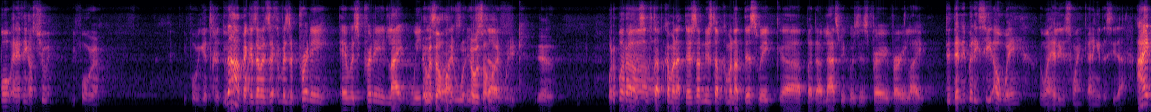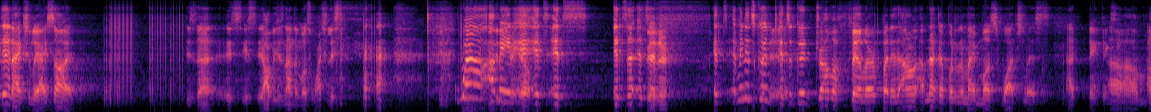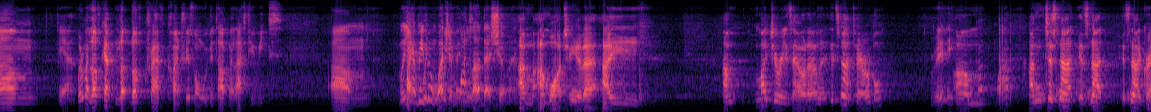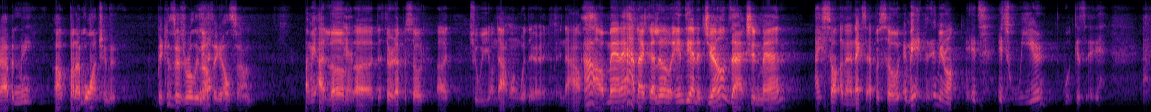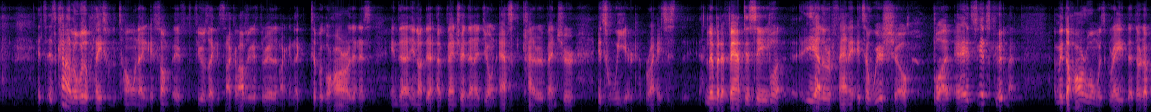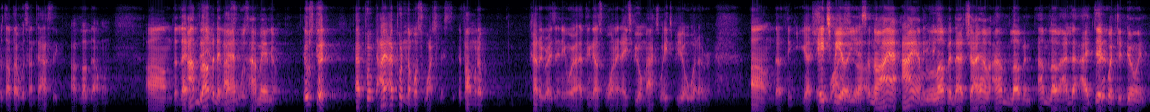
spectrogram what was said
well, anything else, Chewie? Before uh, before we get to the No, because it was it was a pretty it was pretty light week. It was as a far light. as week. new It was a stuff. light week. Yeah. what about uh? There's some uh? stuff coming up. There's some new stuff coming up this week, uh, but uh, last week was just very very light. Did anybody see Away? The one Hilary Swank? I didn't get to see that. I did actually. I saw it. Is that it's it's obviously it's not on the most watch list. Well, I Did it mean, break it, out? it's it's it's a it's Filler. a it's I mean it's good. Yeah. It's a good drama filler, but it, I don't, I'm not gonna put it on my must watch list. I didn't think so. Um, um Yeah. what about Lovecraft, Lovecraft Country? Is one we've been talking about the last few weeks. Um, Well, Mike, yeah, we've been watching. would Man, watch love that show, man. I'm I'm watching it. I, I I'm my jury's out on it. It's not terrible. really? Um, Okay. Wow. I'm just not. It's not. It's not grabbing me. Uh, but I'm watching it because there's really Yeah. nothing else on. I mean, I love Yeah. uh, the third episode. Uh, Chewie on that one where they're in the house. Oh man, I had like a little Indiana Jones action, man. I saw in the next episode. I mean, don't me wrong. It's it's weird because it's it's kind of all over the place with the tone. Like if some if it feels like a psychological thriller, then like, like typical horror, then it's in the you know the adventure and then a Jones esque kind of adventure. It's weird, right? It's just, A little bit of fantasy. but yeah, a little fan. It's a weird show, but it's it's good, man. I mean, the horror one was great. The third episode, I thought was fantastic. I love that one. Um, the I'm the- loving it, man. Was, I mean- you know, it was good. I put I, I put it in the most watch list. If I'm gonna categorize anywhere, I think that's one on HBO Max or HBO whatever. Um, that I think you guys should HBO, watch. yes. Uh, No, I I am loving that show. I am I'm loving I'm loving. I, I dig Really? what they're doing.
